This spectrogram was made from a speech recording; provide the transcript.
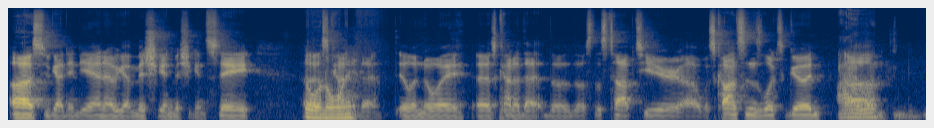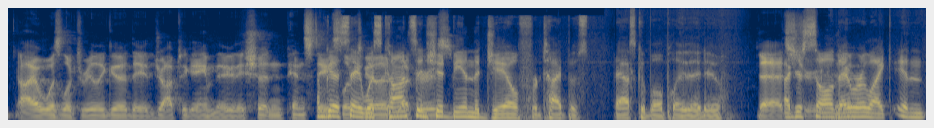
us, we've got Indiana, we got Michigan, Michigan State, uh, kind Illinois. of that Illinois. Uh, it's kind of that those those, those top tier. Uh, Wisconsin's looked good. Iowa. Um, Iowa's looked really good. They dropped a game they they shouldn't. Penn State. I'm gonna say Wisconsin should be in the jail for type of basketball play they do. That's I just true, saw they were like in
